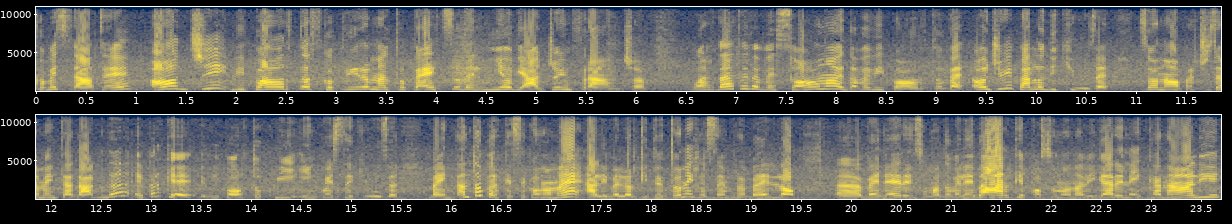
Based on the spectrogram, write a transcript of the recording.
come state? Oggi vi porto a scoprire un altro pezzo del mio viaggio in Francia. Guardate dove sono e dove vi porto. Beh, oggi vi parlo di chiuse. Sono precisamente ad Agde e perché vi porto qui in queste chiuse? Beh, intanto perché secondo me a livello architettonico è sempre bello eh, vedere insomma, dove le barche possono navigare nei canali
